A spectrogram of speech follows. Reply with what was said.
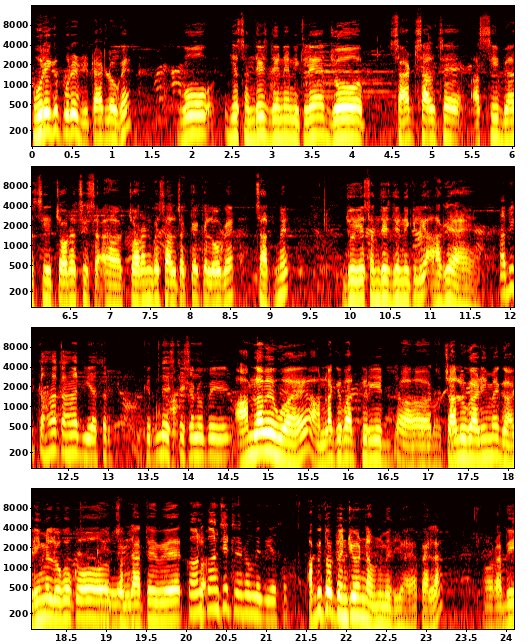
पूरे के पूरे रिटायर्ड लोग हैं। वो ये संदेश देने निकले हैं जो साठ साल से अस्सी बयासी चौरासी चौरानवे साल तक के, के लोग हैं साथ में जो ये संदेश देने के लिए आगे आए हैं। अभी कहाँ कहाँ दिया सर? कितने स्टेशनों पे? आमला में हुआ है। आमला के बाद फिर ये चालू गाड़ी में गाड़ी में लोगों को समझाते हुए कौन कौन सी ट्रेनों में दिया सर? अभी तो ट्वेंटी वन डाउन में दिया है पहला। और अभी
